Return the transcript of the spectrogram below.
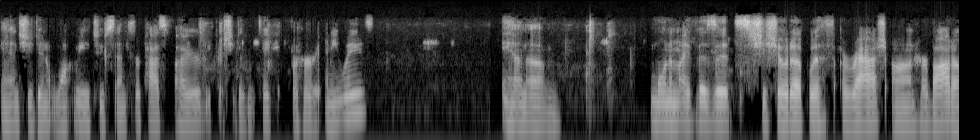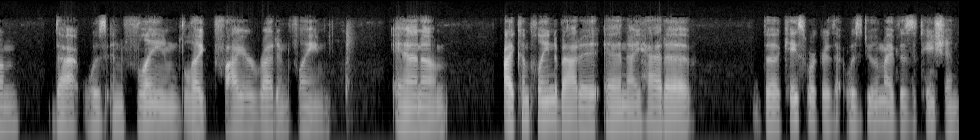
And she didn't want me to send her pacifier because she doesn't take it for her, anyways and um, one of my visits, she showed up with a rash on her bottom that was inflamed, like fire red inflamed. And um, I complained about it, and I had a the caseworker that was doing my visitation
